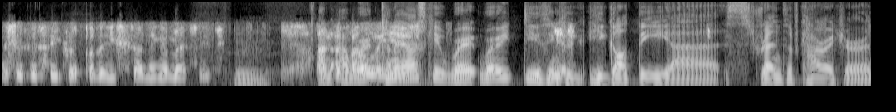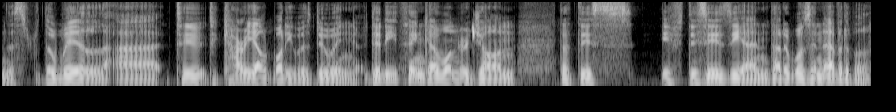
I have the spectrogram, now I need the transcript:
This is the secret police sending a message. Mm. And, and where, can is, I ask you where where do you think yes. he, he got the uh, strength of character and the the will uh, to to carry out what he was doing? Did he think? I wonder, John, that this if this is the end, that it was inevitable.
